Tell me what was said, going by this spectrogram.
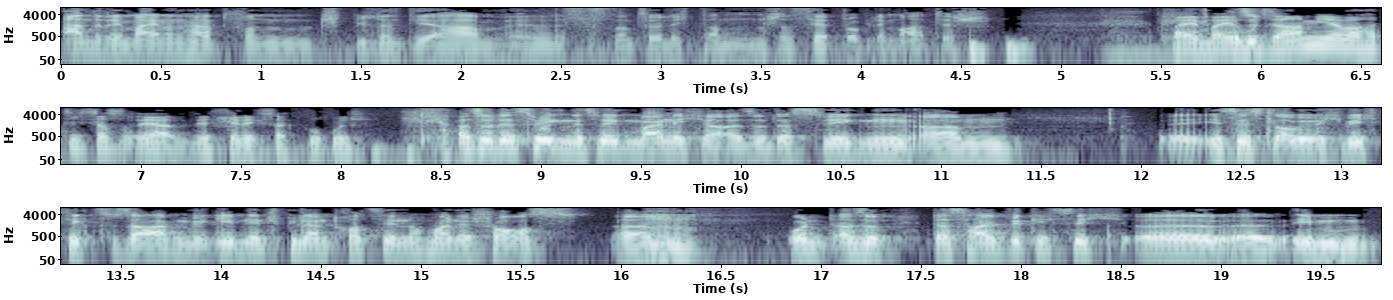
andere Meinung hat von Spielern, die er haben will, das ist natürlich dann schon sehr problematisch. Bei, bei also, Usami aber hatte ich das, ja, Felix sagt ruhig. Also deswegen, deswegen meine ich ja, also deswegen ähm, ist es, glaube ich, wichtig zu sagen, wir geben den Spielern trotzdem nochmal eine Chance. Ähm, mhm. Und also, dass halt wirklich sich äh, eben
